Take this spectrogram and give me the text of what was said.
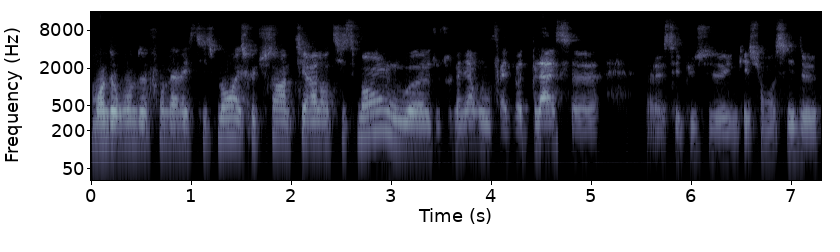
moins de rondes de fonds d'investissement. Est-ce que tu sens un petit ralentissement ou euh, de toute manière, vous faites votre place euh, euh, C'est plus une question aussi de,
